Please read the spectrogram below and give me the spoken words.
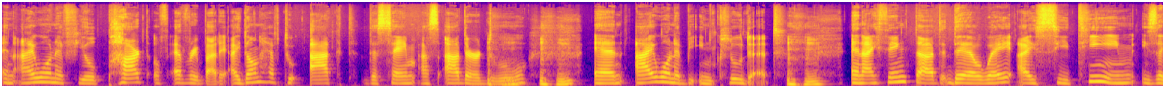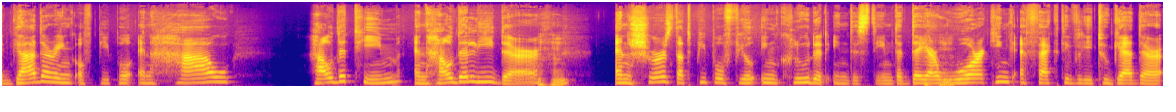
and I want to feel part of everybody. I don't have to act the same as other do, mm-hmm, mm-hmm. and I want to be included. Mm-hmm. And I think that the way I see team is a gathering of people and how how the team and how the leader ensures that people feel included in this team, that they are working effectively together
